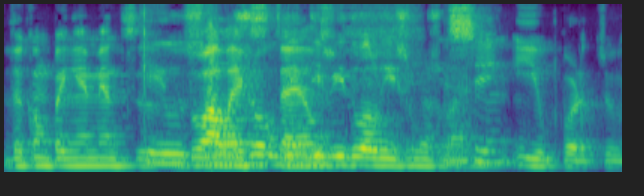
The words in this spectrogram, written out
de acompanhamento que do Alex Teles. individualismos, não é? Sim, e o Porto,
